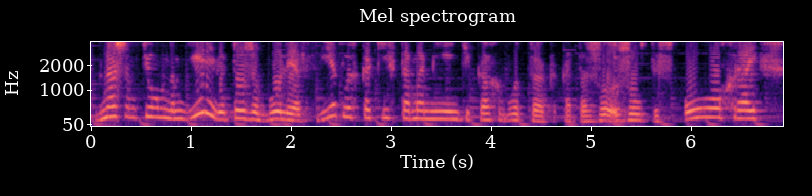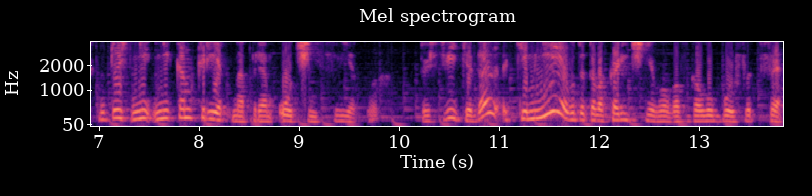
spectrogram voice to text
В нашем темном дереве тоже более светлых каких-то моментиках, вот э, как это желтый с охрой, ну то есть не, не конкретно прям очень светлых. То есть, видите, да, темнее вот этого коричневого с голубой ФЦ,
